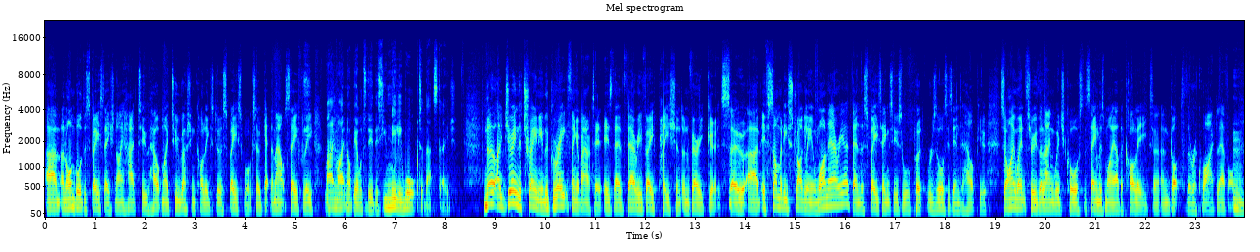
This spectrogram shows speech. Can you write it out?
Um, and on board the space station, I had to help my two Russian colleagues do a spacewalk, so get them out safely. I might not be able to do this. You nearly walked at that stage. No, I, during the training, the great thing about it is they're very, very patient and very good. So mm-hmm. um, if somebody's struggling in one area, then the space agencies will put resources in to help you. So I went through the language course the same as my other colleagues and, and got to the required level. Mm.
